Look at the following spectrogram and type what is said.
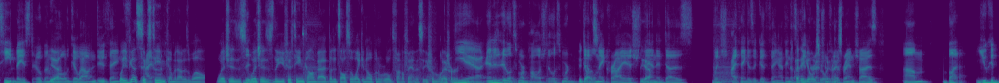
team based open Yeah. world, go out and do things. Well, you've got I- 16 coming out as well, which is The- which is the 15 combat, but it's also like an open world Final Fantasy, from what I've heard. Yeah, and it, it looks more polished. It looks more It Devil does. May Cry ish Yeah. than it does, which I think is a good thing. I think that's a I think good it direction really for nice. the franchise. Um, but you could,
